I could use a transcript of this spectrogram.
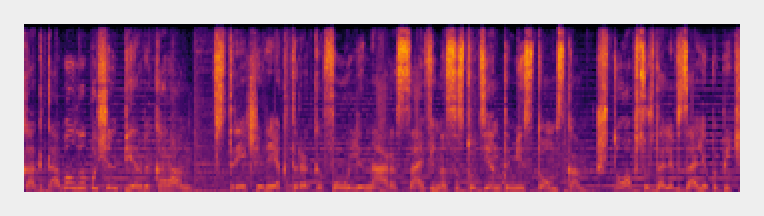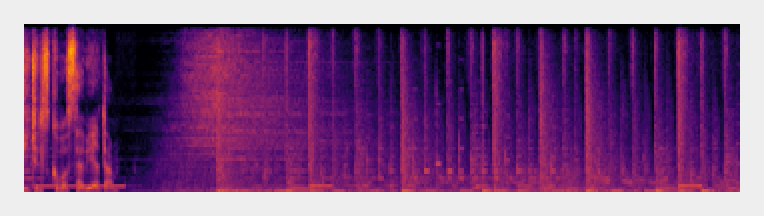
Когда был выпущен первый Коран? Встреча ректора КФУ Ленара Сафина со студентами из Томска. Что обсуждали в зале попечительского совета?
